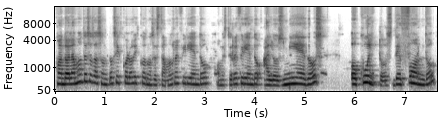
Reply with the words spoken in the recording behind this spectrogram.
cuando hablamos de esos asuntos psicológicos, nos estamos refiriendo o me estoy refiriendo a los miedos ocultos de fondo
